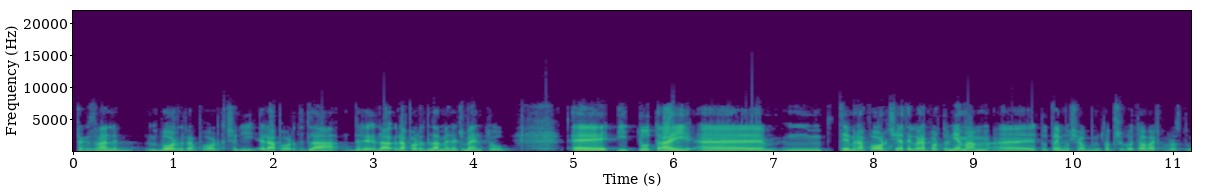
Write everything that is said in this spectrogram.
tak zwany board report, czyli raport dla, raport dla managementu. I tutaj w tym raporcie, ja tego raportu nie mam, tutaj musiałbym to przygotować, po prostu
